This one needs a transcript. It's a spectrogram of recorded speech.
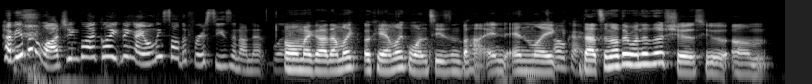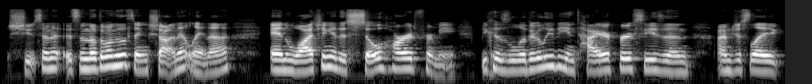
Have you been watching Black Lightning? I only saw the first season on Netflix. Oh my god, I'm like okay, I'm like one season behind, and like Okay. that's another one of those shows who um shoots in it. It's another one of those things shot in Atlanta, and watching it is so hard for me because literally the entire first season, I'm just like.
